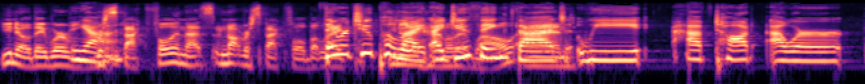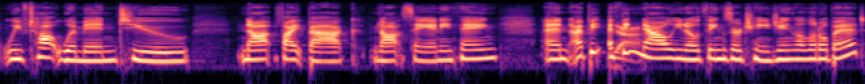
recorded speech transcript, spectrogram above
you know they were Yeah. respectful and that's not respectful but they like, were too you know, polite. I do think well, that we have taught our we've taught women to not fight back, not say anything. And I, be, I Yeah. think now you know things are changing a little bit,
